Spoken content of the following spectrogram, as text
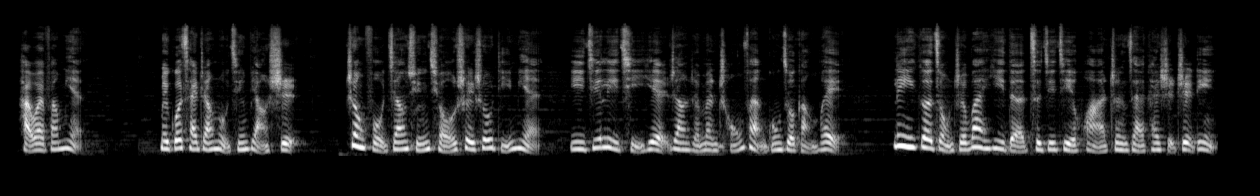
海外方面，美国财长努金表示，政府将寻求税收抵免，以激励企业，让人们重返工作岗位。另一个总值万亿的刺激计划正在开始制定。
